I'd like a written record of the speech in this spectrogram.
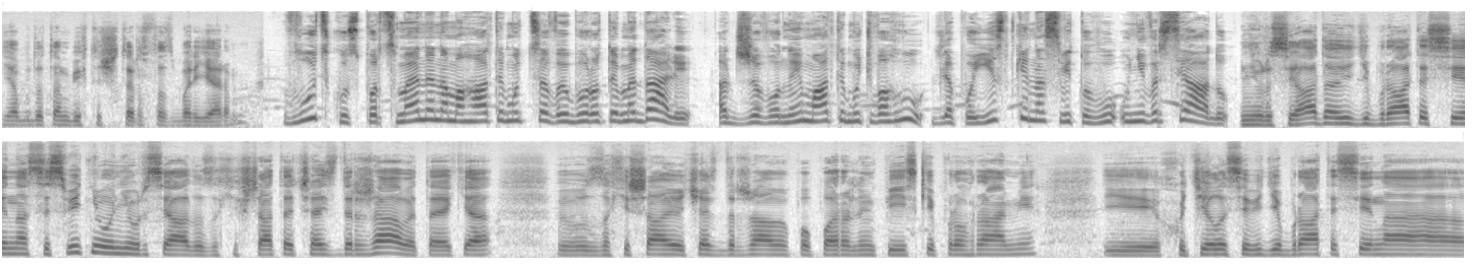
я буду там бігти 400 з бар'єрами. В Луцьку спортсмени намагатимуться вибороти медалі, адже вони матимуть вагу для поїздки на світову універсіаду. Універсіада відібратися на всесвітню універсіаду, захищати честь держави, так як я е, захищаю честь держави по паралімпійській програмі. І хотілося відібратися на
